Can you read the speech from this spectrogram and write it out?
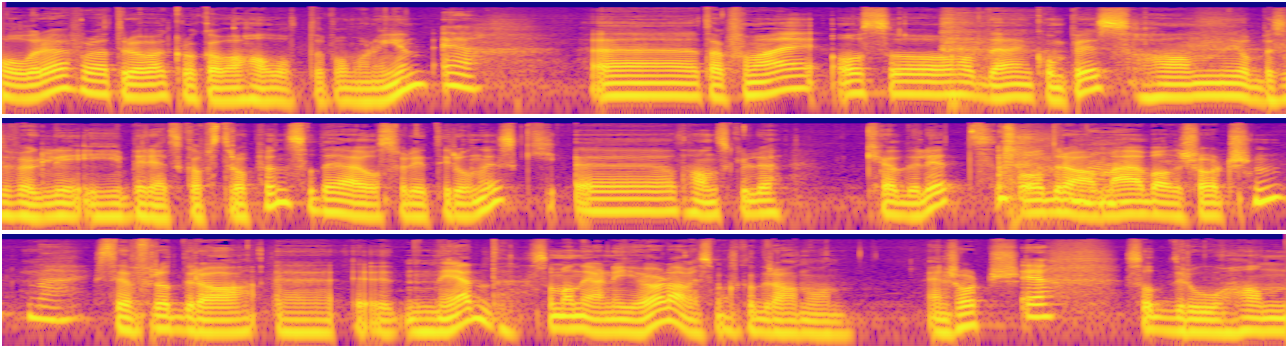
holder det, for jeg tror klokka var halv åtte på morgenen. Ja. Uh, takk for meg. Og så hadde jeg en kompis. Han jobber selvfølgelig i beredskapstroppen, så det er jo også litt ironisk. Uh, at han skulle kødde litt og dra av meg badeshortsen istedenfor å dra eh, ned, som man gjerne gjør da hvis man skal dra noen en shorts. Ja. Så dro han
